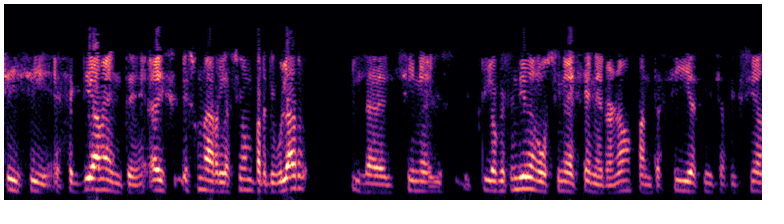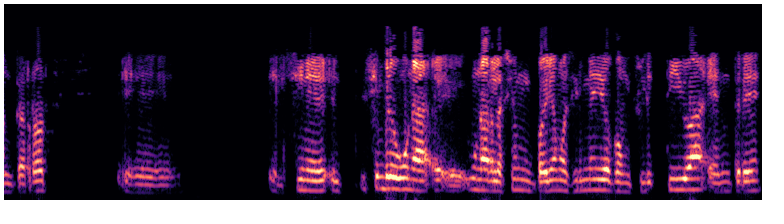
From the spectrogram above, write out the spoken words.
Sí, sí, efectivamente. Es, es una relación particular la del cine, lo que se entiende como cine de género, ¿no? Fantasía, ciencia ficción, terror. Eh, el cine, siempre hubo una, eh, una relación, podríamos decir, medio conflictiva entre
